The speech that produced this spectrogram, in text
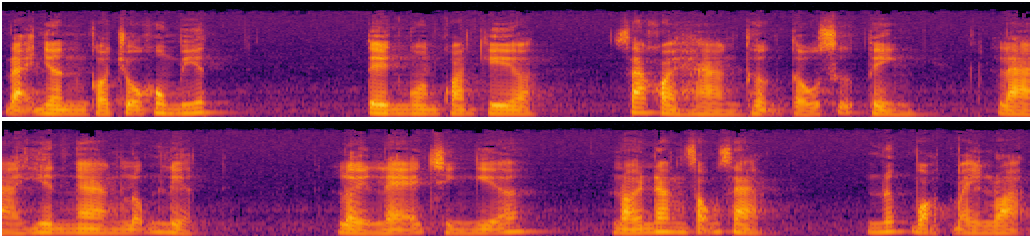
Đại nhân có chỗ không biết. Tên ngôn quan kia ra khỏi hàng thượng tấu sự tình Là hiên ngang lỗng liệt. Lời lẽ chính nghĩa, Nói năng rõng rạc Nước bọt bay loạn.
